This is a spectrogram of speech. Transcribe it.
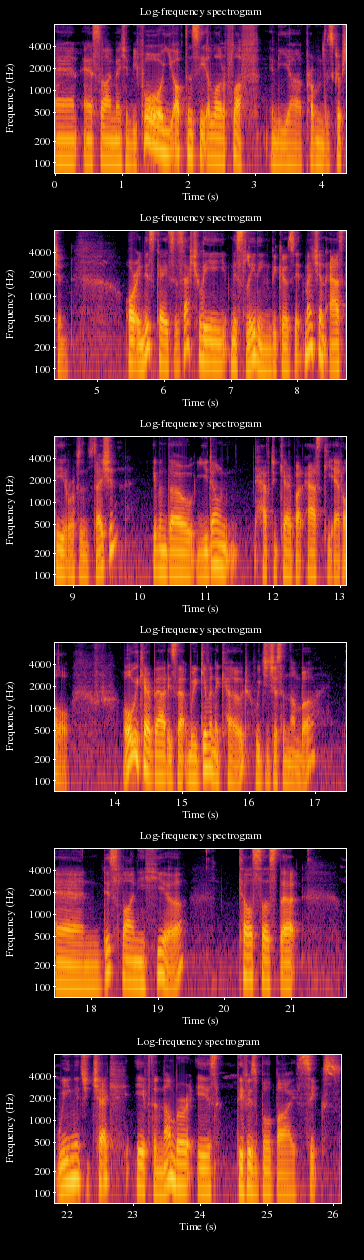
And as I mentioned before, you often see a lot of fluff in the uh, problem description. Or in this case, it's actually misleading because it mentioned ASCII representation, even though you don't have to care about ASCII at all. All we care about is that we're given a code, which is just a number, and this line here tells us that we need to check if the number is divisible by 6.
